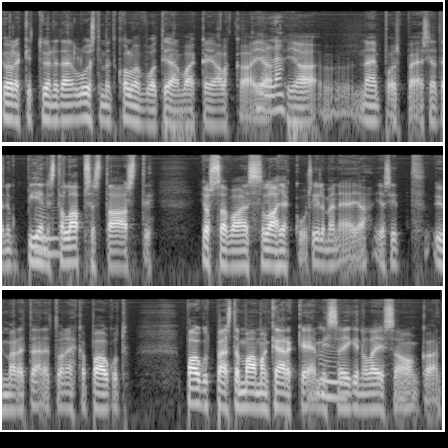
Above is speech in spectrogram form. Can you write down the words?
joillekin työnnetään luistimet kolmenvuotiaan vaikka jalkaa ja, ja näin poispäin. Sieltä niin kuin pienestä mm. lapsesta asti jossain vaiheessa lahjakkuus ilmenee ja, ja sitten ymmärretään, että on ehkä paukut, paukut päästä maailman kärkeen, missä mm. ikinä lajissa onkaan.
